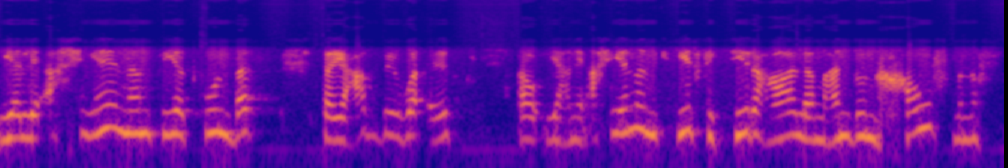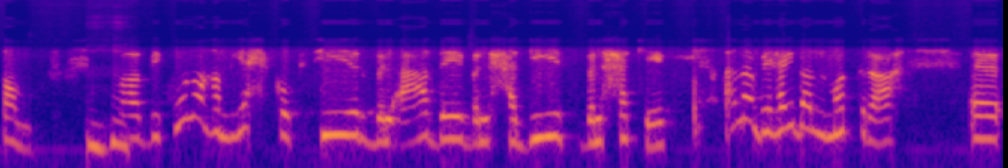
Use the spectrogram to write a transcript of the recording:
يلي أحيانا فيها تكون بس تيعبي وقت أو يعني أحيانا كثير في كثير عالم عندهم خوف من الصمت. فبيكونوا عم يحكوا كثير بالقعدة بالحديث بالحكي. أنا بهيدا المطرح آه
